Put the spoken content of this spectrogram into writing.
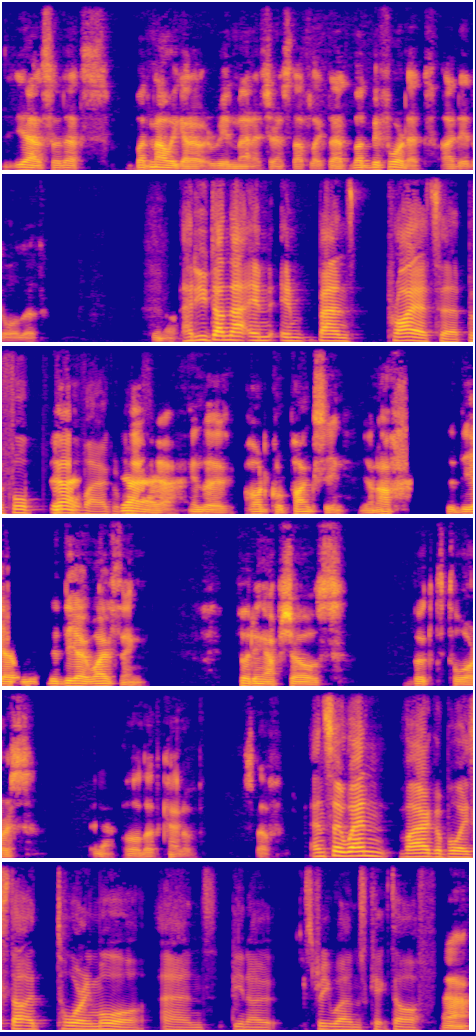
yeah. So that's. But now we got a real manager and stuff like that. But before that, I did all that. Know. had you done that in in bands prior to before, Yeah, before Viagra? Yeah, yeah, yeah. In the hardcore punk scene, you know, the DIY, the DIY thing, putting up shows, booked tours, yeah, all that kind of stuff. And so when Viagra Boys started touring more, and you know, Streetworms kicked off, Yeah,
